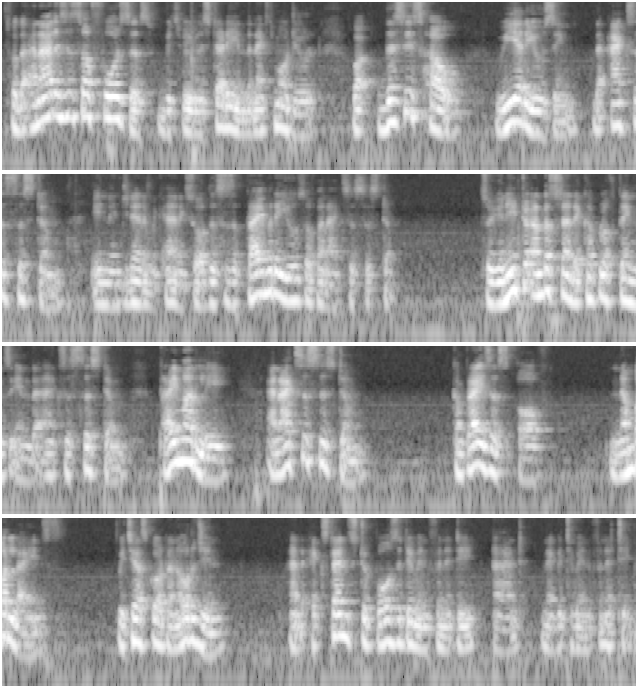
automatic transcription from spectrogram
So the analysis of forces which we will study in the next module but this is how we are using the axis system in engineering mechanics or this is a primary use of an axis system so you need to understand a couple of things in the axis system Primarily, an axis system comprises of number lines which has got an origin and extends to positive infinity and negative infinity.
